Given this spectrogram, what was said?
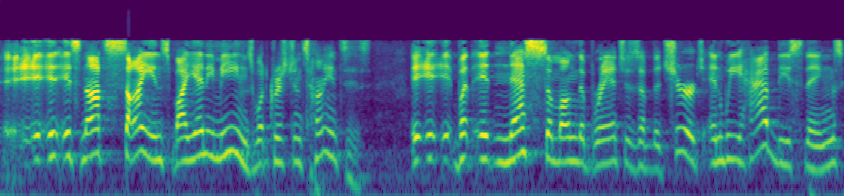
It's not science by any means what Christian science is. It, it, but it nests among the branches of the church, and we have these things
